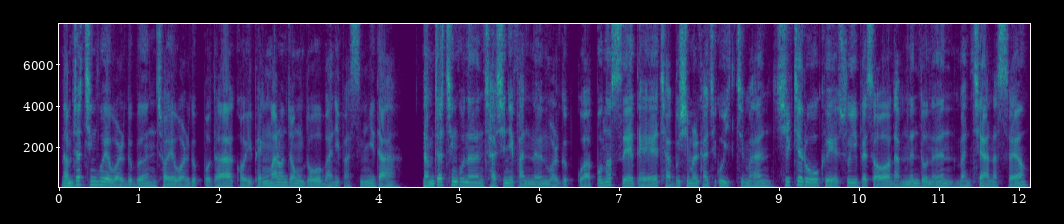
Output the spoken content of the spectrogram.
남자친구의 월급은 저의 월급보다 거의 100만원 정도 많이 받습니다. 남자친구는 자신이 받는 월급과 보너스에 대해 자부심을 가지고 있지만 실제로 그의 수입에서 남는 돈은 많지 않았어요.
